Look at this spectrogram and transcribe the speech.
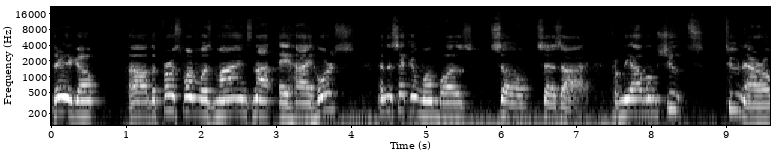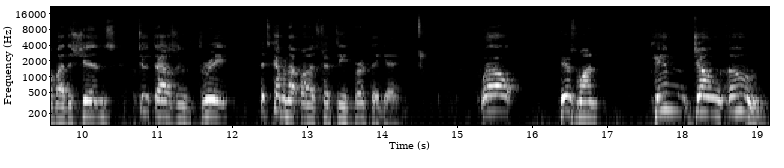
there you go. Uh, the first one was Mine's Not a High Horse, and the second one was So Says I, from the album Chutes, Too Narrow by the Shins, 2003. It's coming up on its 15th birthday, gang. Well, here's one. Kim Jong Un.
